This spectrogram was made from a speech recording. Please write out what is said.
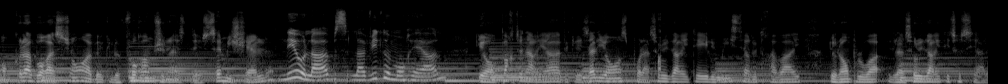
en collaboration avec le Forum jeunesse de Saint-Michel Neolabs, la ville de Montréal. et en partenariat avec les Pour la solidarité et le ministère du Travail, de l'Emploi et de la Solidarité sociale.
